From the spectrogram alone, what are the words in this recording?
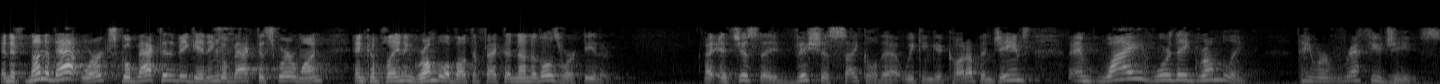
And if none of that works, go back to the beginning, go back to square one, and complain and grumble about the fact that none of those worked either. Uh, it's just a vicious cycle that we can get caught up in. James and why were they grumbling? They were refugees.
